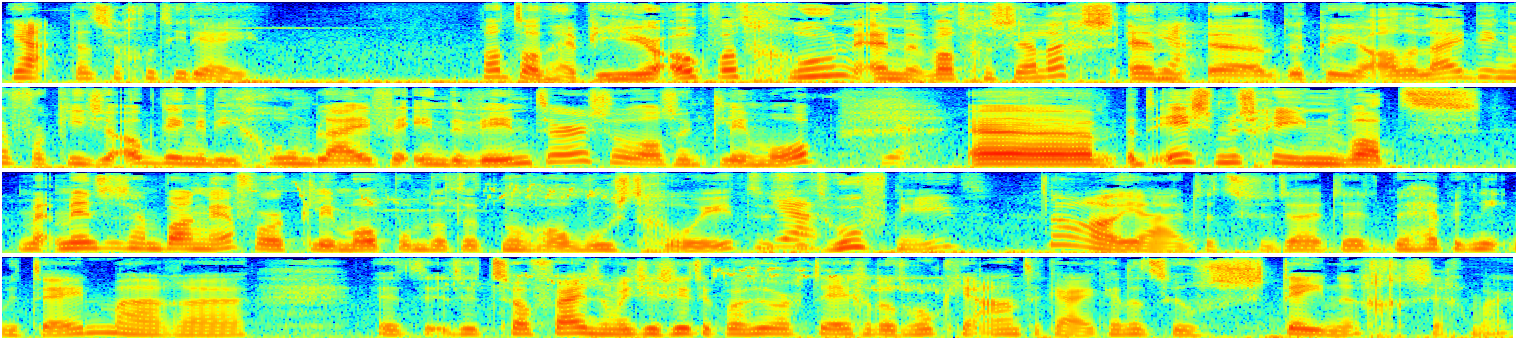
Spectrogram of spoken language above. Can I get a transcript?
Ja, dat is een goed idee. Want dan heb je hier ook wat groen en wat gezelligs. En ja. uh, daar kun je allerlei dingen voor kiezen. Ook dingen die groen blijven in de winter, zoals een klimop. Ja. Uh, het is misschien wat... Mensen zijn bang hè, voor klimop, omdat het nogal woest groeit. Dus ja. het hoeft niet. Nou ja, dat, dat, heb ik niet meteen. Maar uh, het, zou fijn zijn, want je zit ook wel heel erg tegen dat hokje aan te kijken. En dat is heel stenig, zeg maar.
